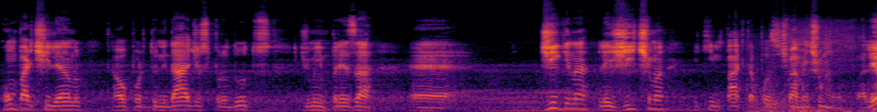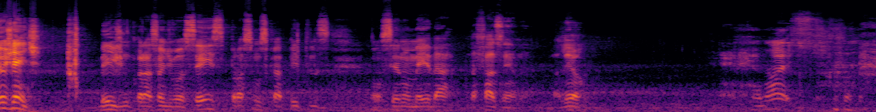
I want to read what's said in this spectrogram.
compartilhando a oportunidade, os produtos de uma empresa é, digna, legítima e que impacta positivamente o mundo. Valeu, gente? Beijo no coração de vocês. Próximos capítulos vão ser no meio da, da fazenda. Valeu? É nóis.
